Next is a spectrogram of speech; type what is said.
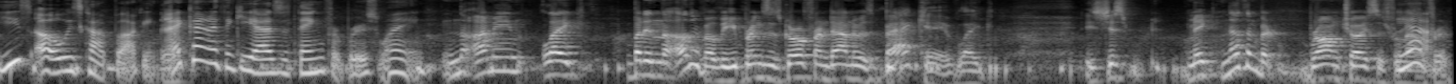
He's always cock blocking. I kind of think he has a thing for Bruce Wayne. No, I mean like, but in the other movie, he brings his girlfriend down to his bat cave. Like, he's just make nothing but wrong choices from Yeah. Alfred.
